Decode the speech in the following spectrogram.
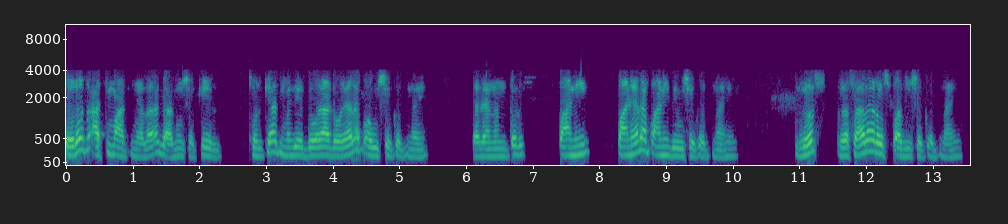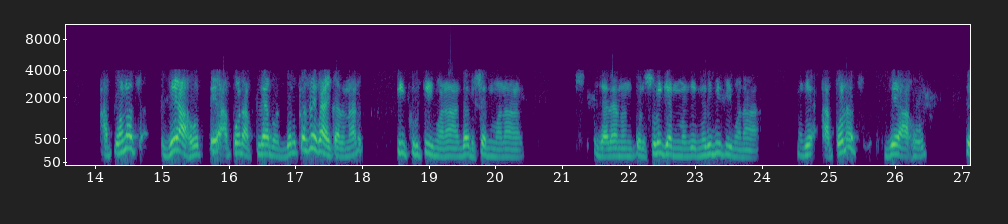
तरच आत्मा आत्म्याला जाणू शकेल. थोडक्यात म्हणजे डोळा डोळ्याला पाहू शकत नाही. त्यानंतर पाणी पाण्याला पाणी देऊ शकत नाही. रस रसाला रस पाजू शकत नाही. आपणच जे आहोत ते आपण आपल्याबद्दल कसे काय करणार? ती कृती म्हणा दर्शन म्हणा झाल्यानंतर सृजन म्हणजे निर्मिती म्हणा म्हणजे आपणच जे आहोत ते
